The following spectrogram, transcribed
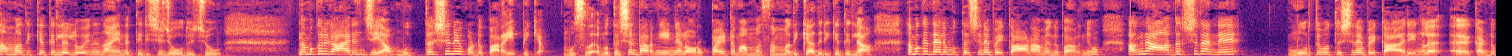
സമ്മതിക്കത്തില്ലല്ലോ എന്ന് നയനെ തിരിച്ചു ചോദിച്ചു. നമുക്കൊരു കാര്യം ചെയ്യാം. മുത്തശ്ശനെ കൊണ്ട് പറയിപ്പിക്കാം. മുത്തശ്ശൻ പറഞ്ഞു കഴിഞ്ഞാൽ ഉറപ്പായിട്ടും അമ്മ സമ്മതിക്കാതിരിക്കത്തില്ല. നമുക്ക് എന്തായാലും മുത്തശ്ശനെ പോയി കാണാമെന്ന് പറഞ്ഞു. അങ്ങനെ ആദർശ് തന്നെ മൂർത്തി മുത്തശ്ശനെ പോയി കാര്യങ്ങൾ കണ്ടു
